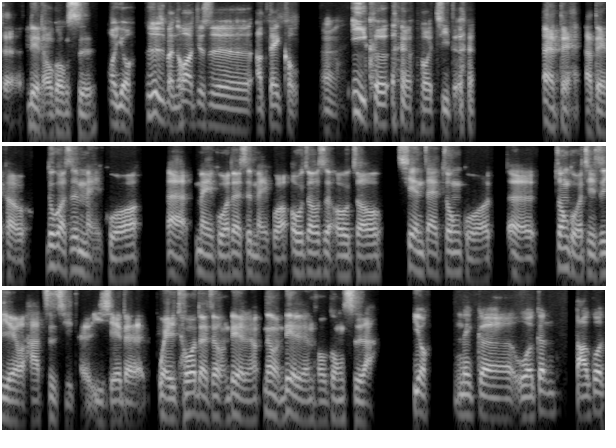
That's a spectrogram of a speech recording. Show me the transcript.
的猎头公司。哦，有日本的话就是 Adecco，嗯，易科，我记得。哎，对，Adecco。如果是美国，呃，美国的是美国，欧洲是欧洲。现在中国，呃，中国其实也有他自己的一些的委托的这种猎人那种猎人头公司啊。有那个我跟打过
